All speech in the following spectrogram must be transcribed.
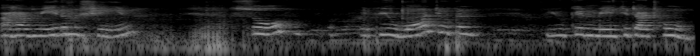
I have made a machine. So if you want you can you can make it at home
